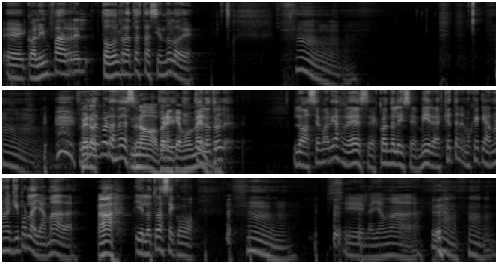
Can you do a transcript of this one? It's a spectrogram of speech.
eh, Colin Farrell todo el rato está haciendo lo de. Hmm. Hmm. ¿Tú no te acuerdas de eso? No, pero ¿en qué momento? el otro lo hace varias veces. Cuando le dice, mira, es que tenemos que quedarnos aquí por la llamada. Ah. Y el otro hace como. Hmm. Sí, la llamada. Hmm, hmm".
